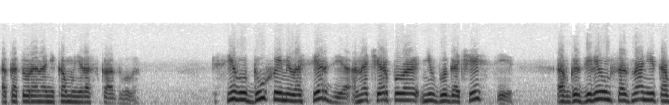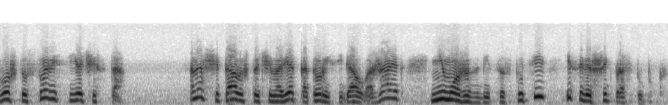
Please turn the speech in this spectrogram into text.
о которой она никому не рассказывала. Силу духа и милосердия она черпала не в благочестии, а в горделивом сознании того, что совесть ее чиста. Она считала, что человек, который себя уважает, не может сбиться с пути и совершить проступок.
